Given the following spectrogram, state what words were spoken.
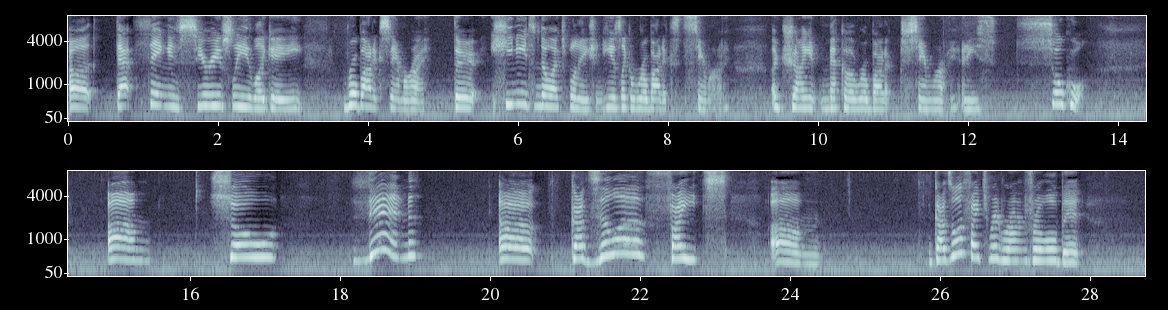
Uh, that thing is seriously like a robotic samurai there he needs no explanation. He is like a robotic samurai, a giant mecha robotic samurai, and he's so cool. Um, so then, uh, Godzilla fights, um, Godzilla fights Red Ronin for a little bit.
